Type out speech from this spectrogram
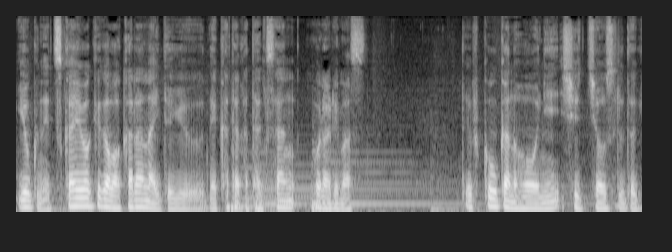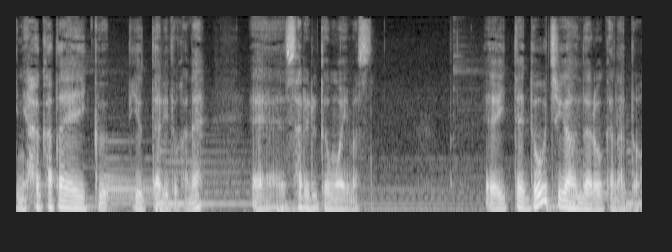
よくね使い分けがわからないという、ね、方がたくさんおられます。で福岡の方に出張する時に博多へ行くって言ったりとかね、えー、されると思います。一体どう違うんだろうかなと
